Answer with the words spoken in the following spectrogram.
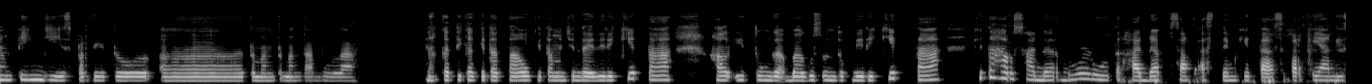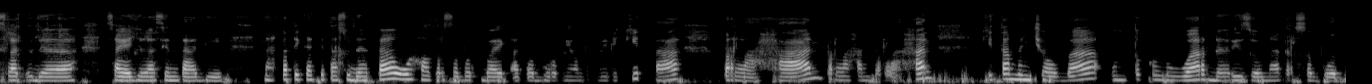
yang tinggi, seperti itu, eee, teman-teman Tabula. Nah, ketika kita tahu kita mencintai diri kita, hal itu nggak bagus untuk diri kita, kita harus sadar dulu terhadap self-esteem kita, seperti yang di slide udah saya jelasin tadi. Nah, ketika kita sudah tahu hal tersebut baik atau buruknya untuk diri kita, perlahan perlahan perlahan kita mencoba untuk keluar dari zona tersebut.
